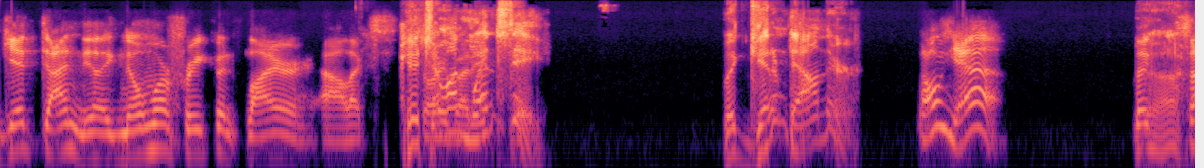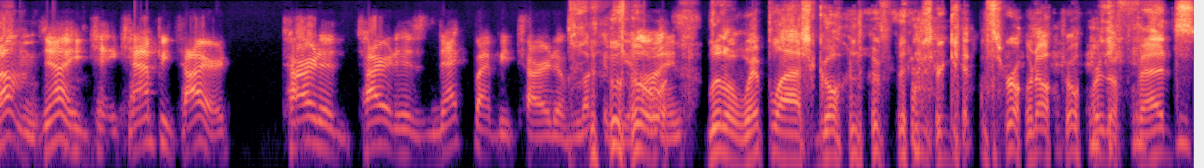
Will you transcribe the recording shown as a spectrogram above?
Get done. Like, no more frequent flyer, Alex. Pitch Sorry, on buddy. Wednesday. Like, get him down there. Oh yeah, like yeah. something. Yeah, he can't, he can't be tired. tired of tired. His neck might be tired of looking little, behind. little whiplash going. Things are getting thrown out over the fence.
